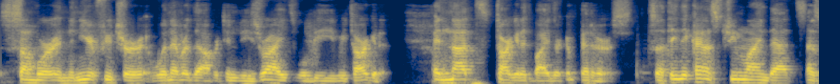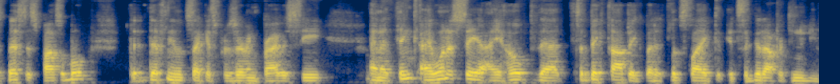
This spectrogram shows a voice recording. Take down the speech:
somewhere in the near future, whenever the opportunity is right, will be retargeted and not targeted by their competitors. So I think they kind of streamline that as best as possible. That definitely looks like it's preserving privacy. And I think I want to say I hope that it's a big topic, but it looks like it's a good opportunity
